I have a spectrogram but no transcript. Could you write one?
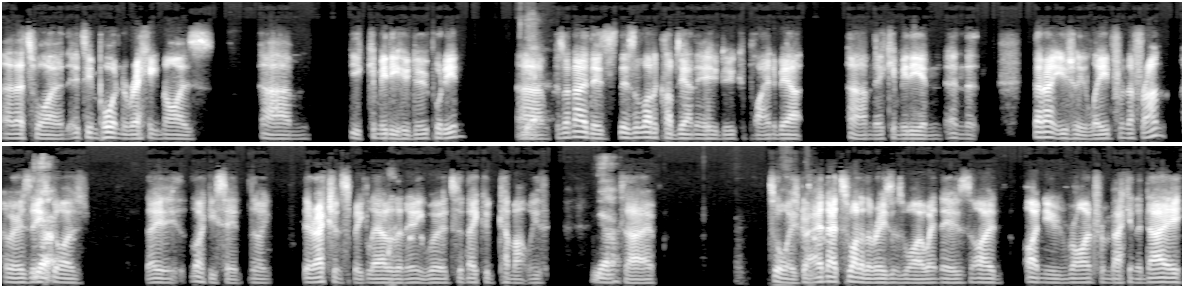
and that's why it's important to recognise um, your committee who do put in, Yeah. because I know there's there's a lot of clubs out there who do complain about um, their committee and and that they don't usually lead from the front, whereas these Yeah. guys, they like you said, like their actions speak louder than any words that they could come up with. Yeah. So it's always great, and that's one of the reasons why I went there. Is I I knew Ryan from back in the day.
